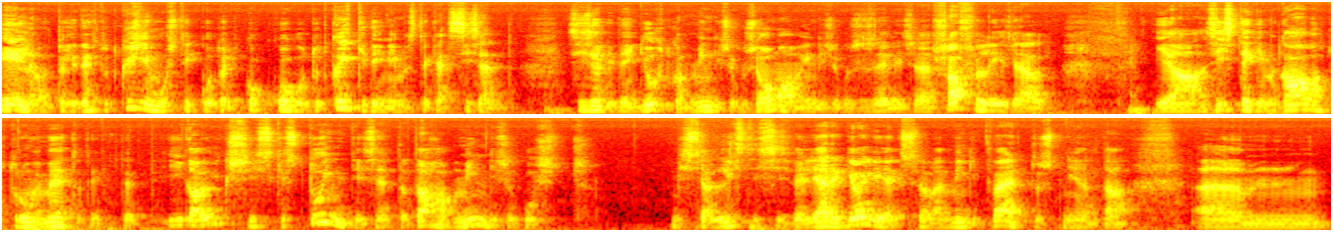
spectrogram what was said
eelnevalt oli tehtud küsimustikud, olid kokku kogutud kõikide inimeste käest sisend. siis oli teinud juhtkond mingisuguse oma mingisuguse sellise shuffle'i seal. Ja siis tegime ka avatud ruumi meetodit, et igaüks siis, kes tundis, et ta tahab mingisugust. mis seal listis siis veel järgi oli, eks ole, mingit väärtust nii-öelda ähm,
